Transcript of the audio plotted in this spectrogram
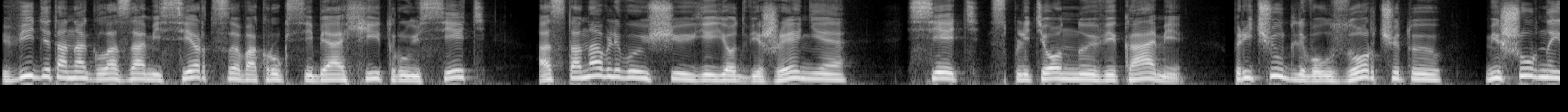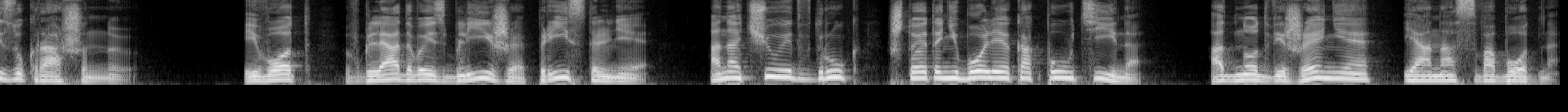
видит она глазами сердца вокруг себя хитрую сеть, останавливающую ее движение, сеть, сплетенную веками, причудливо узорчатую, мишурно изукрашенную. И вот, вглядываясь ближе, пристальнее, она чует вдруг, что это не более как паутина – Одно движение, и она свободна.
